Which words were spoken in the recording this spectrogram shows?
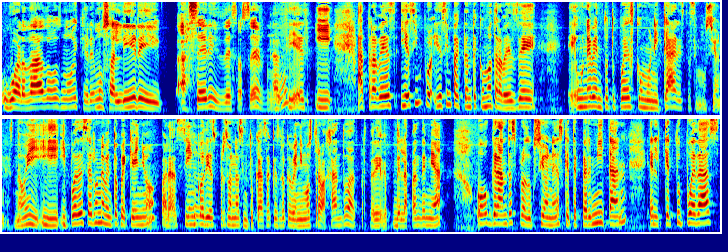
guardados, ¿no? Y queremos salir y hacer y deshacer, ¿no? Así es. Y a través, y es, y es impactante cómo a través de eh, un evento tú puedes comunicar estas emociones, ¿no? Y, y- y puede ser un evento pequeño para 5 o 10 personas en tu casa, que es lo que venimos trabajando a partir de, de la pandemia, o grandes producciones que te permitan el que tú puedas,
